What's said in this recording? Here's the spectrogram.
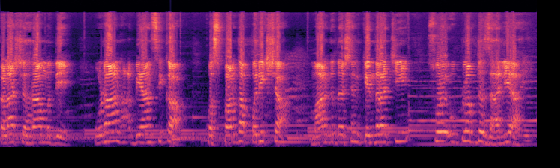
कला शहरामध्ये उडान अभियांसिका व स्पर्धा परीक्षा मार्गदर्शन केंद्राची सोय उपलब्ध झाली आहे.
